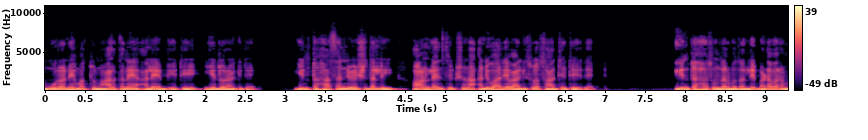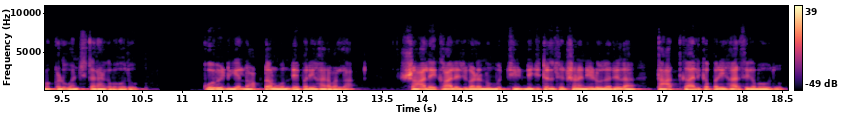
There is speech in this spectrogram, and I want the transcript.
ಮೂರನೇ ಮತ್ತು ನಾಲ್ಕನೆಯ ಅಲೆಯ ಭೀತಿ ಎದುರಾಗಿದೆ. ಇಂತಹ ಸನ್ನಿವೇಶದಲ್ಲಿ ಆನ್ಲೈನ್ ಶಿಕ್ಷಣ ಅನಿವಾರ್ಯವಾಗಿಸುವ ಸಾಧ್ಯತೆ ಇದೆ. ಇಂತಹ ಸಂದರ್ಭದಲ್ಲಿ ಬಡವರ ಮಕ್ಕಳು ವಂಚಿತರಾಗಬಹುದು. ಕೋವಿಡ್ಗೆ ಲಾಕ್ಡೌನ್ ಒಂದೇ ಪರಿಹಾರವಲ್ಲ. ಶಾಲೆ ಕಾಲೇಜುಗಳನ್ನು ಮುಚ್ಚಿ ಡಿಜಿಟಲ್ ಶಿಕ್ಷಣ ನೀಡುವುದರಿಂದ ತಾತ್ಕಾಲಿಕ ಪರಿಹಾರ ಸಿಗಬಹುದು.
